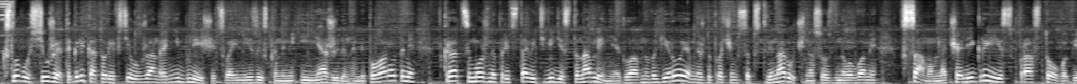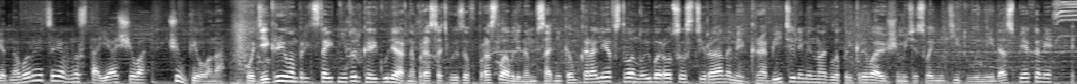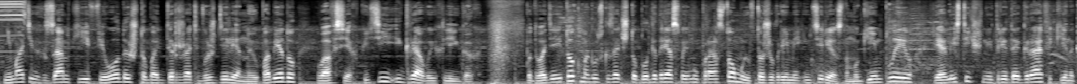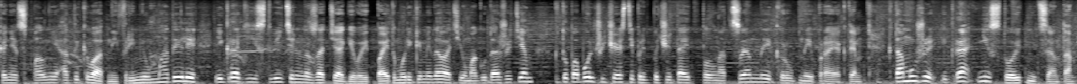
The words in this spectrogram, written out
К слову, сюжет игры, который в силу жанра не блещет своими изысканными и неожиданными поворотами, вкратце можно представить в виде становления главного героя, между прочим, собственноручно созданного вами в самом начале игры из простого бедного рыцаря в настоящего чемпиона. В ходе игры вам предстоит не только регулярно бросать вызов прославленным всадникам королевства, но и бороться с тиранами, грабителями, нагло прикрывающимися своими титулами и доспехами, отнимать их замки и феоды, чтобы одержать вожделение мгновенную победу во всех пяти игровых лигах. Подводя итог, могу сказать, что благодаря своему простому и в то же время интересному геймплею, реалистичной 3D-графике и, наконец, вполне адекватной фримиум модели, игра действительно затягивает, поэтому рекомендовать ее могу даже тем, кто по большей части предпочитает полноценные крупные проекты. К тому же, игра не стоит ни цента.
